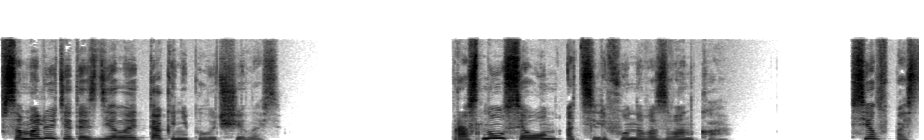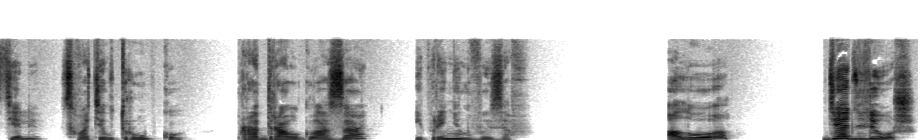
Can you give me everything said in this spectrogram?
В самолете это сделать так и не получилось. Проснулся он от телефонного звонка. Сел в постели, схватил трубку, продрал глаза и принял вызов. «Алло? Дядь Лёш!»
